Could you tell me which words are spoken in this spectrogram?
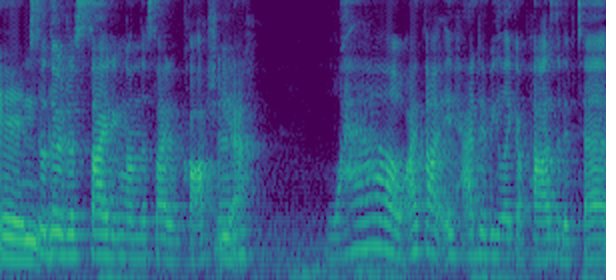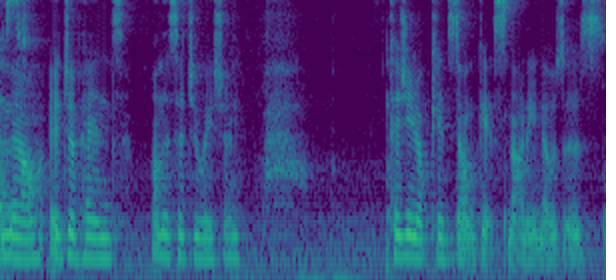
And so they're just siding on the side of caution. yeah, Wow. I thought it had to be like a positive test. no, it depends on the situation. Wow. Because you know, kids don't get snotty noses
